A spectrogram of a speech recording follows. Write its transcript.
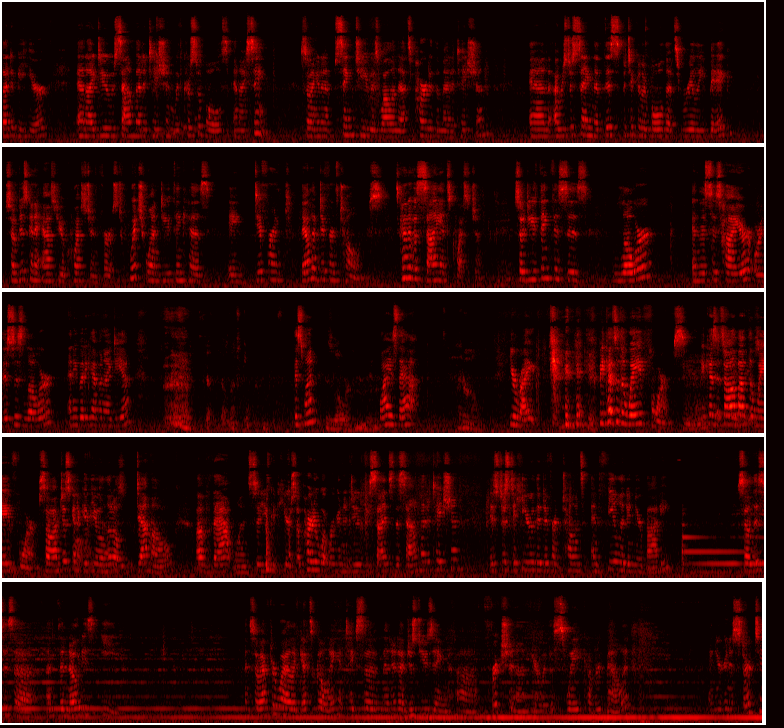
glad to be here. And I do sound meditation with crystal bowls and I sing. So I'm going to sing to you as well, and that's part of the meditation. And I was just saying that this particular bowl that's really big, so I'm just going to ask you a question first. Which one do you think has a different, they all have different tones. It's kind of a science question. Mm-hmm. So do you think this is lower and this is higher or this is lower? Anybody have an idea? The, the left one This one? is lower. Why is that? I don't know. You're right. because of the waveforms. Mhm. Because it's all about the waveforms. So I'm just going to give you a little demo of that one so you could hear. So part of what we're going to do besides the sound meditation is just to hear the different tones and feel it in your body. So this is a, a the note is E. And so after a while it gets going. It takes a minute. I'm just using uh, friction on here with a suede covered mallet. And you're going to start to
